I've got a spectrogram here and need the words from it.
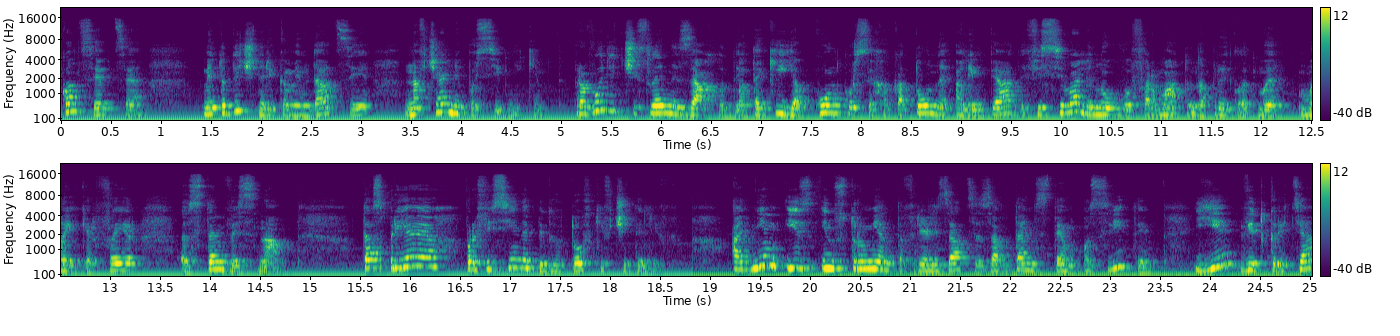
концепція, методичні рекомендації, навчальні посібники. Проводить численні заходи, такі як конкурси, хакатони, олімпіади, фестивалі нового формату, наприклад, Maker Fair, STEM Весна, та сприяє професійній підготовці вчителів. Одним із інструментів реалізації завдань STEM освіти є відкриття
